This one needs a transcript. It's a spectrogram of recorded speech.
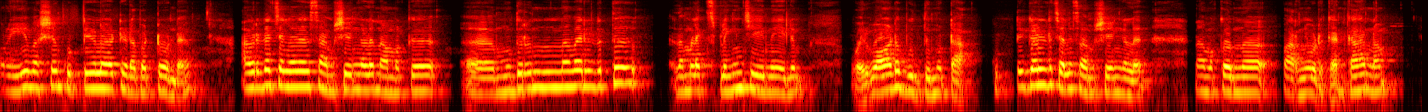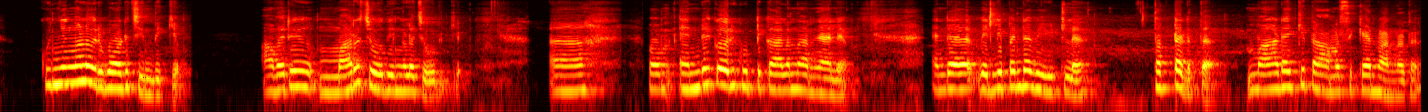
കുറേ വർഷം കുട്ടികളായിട്ട് ഇടപെട്ടുകൊണ്ട് അവരുടെ ചില സംശയങ്ങൾ നമുക്ക് ആ, മുതിർന്നവരുടെ അടുത്ത് നമ്മൾ എക്സ്പ്ലെയിൻ ചെയ്യുന്നതിലും ഒരുപാട് ബുദ്ധിമുട്ടാണ് കുട്ടികളുടെ ചില സംശയങ്ങൾ നമുക്കൊന്ന് പറഞ്ഞു കൊടുക്കാൻ. കാരണം കുഞ്ഞുങ്ങൾ ഒരുപാട് ചിന്തിക്കും. അവർ മറു ചോദ്യങ്ങൾ ചോദിക്കും. ഇപ്പം എന്റെയൊക്കെ ഒരു കുട്ടിക്കാലം എന്ന് പറഞ്ഞാൽ എന്റെ വല്യപ്പന്റെ വീട്ടിൽ തൊട്ടടുത്ത് വാടകയ്ക്ക് താമസിക്കാൻ വന്നത്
